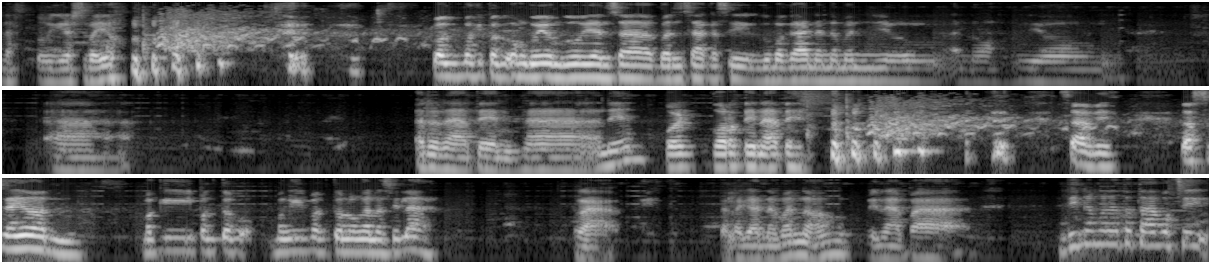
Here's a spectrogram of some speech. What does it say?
last two years ba yun? Huwag makipag-unggoy-unggoyan sa bansa kasi gumagana naman yung ano, yung ah ano natin, na ano yan? Court, korte natin. Sabi. Tapos ngayon, makikipagtu- makikipagtulungan na sila. Grabe. Talaga naman, no? Pinapa... Hindi naman natatakot si...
